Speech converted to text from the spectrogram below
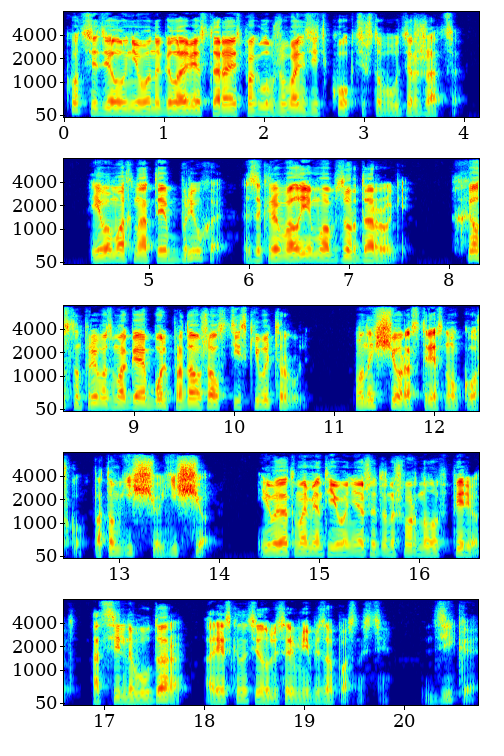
Кот сидел у него на голове, стараясь поглубже вонзить когти, чтобы удержаться. Его мохнатое брюхо закрывало ему обзор дороги. Хелстон, превозмогая боль, продолжал стискивать руль. Он еще раз треснул кошку, потом еще, еще. И в этот момент его неожиданно швырнуло вперед. От сильного удара резко натянулись ремни безопасности. Дикое,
